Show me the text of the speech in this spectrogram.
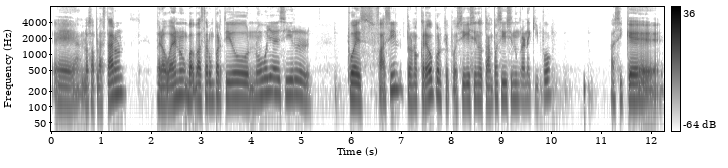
Eh, los aplastaron. Pero bueno, va, a estar un partido, no voy a decir pues fácil, pero no creo porque pues sigue siendo Tampa, sigue siendo un gran equipo. Así que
